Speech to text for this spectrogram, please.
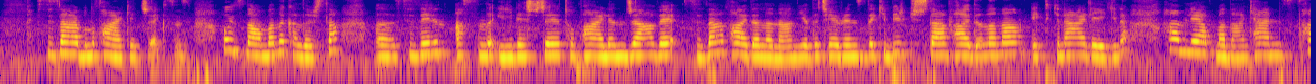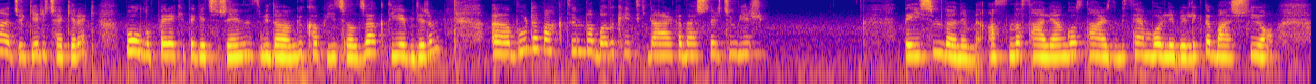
Sizler bunu fark edeceksiniz. O yüzden bana kalırsa e, sizlerin aslında iyileşeceği, toparlanacağı ve sizden faydalanan ya da çevrenizdeki bir kişiden faydalanan etkilerle ilgili hamle yapmadan kendinizi sadece geri çekerek bolluk berekete geçeceğiniz bir döngü kapıyı çalacak diyebilirim. E, Burada baktığımda balık etkili arkadaşlar için bir değişim dönemi aslında salyangoz tarzı bir sembolle birlikte başlıyor.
